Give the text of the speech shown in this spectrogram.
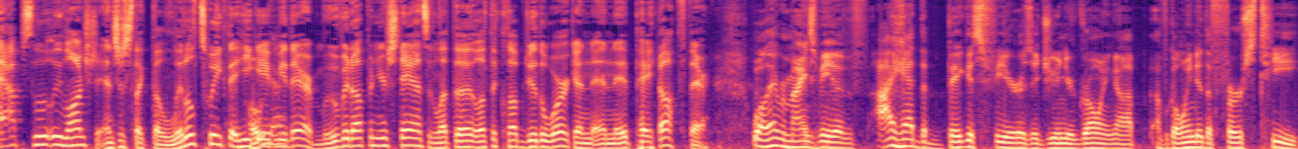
Absolutely launched it. And it's just like the little tweak that he Oh, gave yeah. me there. Move it up in your stance and let the let the club do the work, and and it paid off there. Well, that reminds me of I had the biggest fear as a junior growing up of going to the first tee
